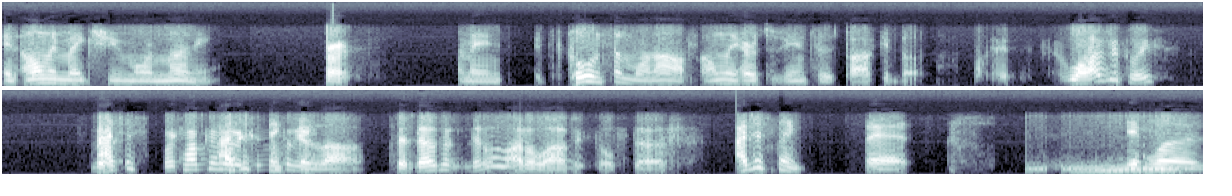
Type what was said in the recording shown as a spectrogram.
it only makes you more money. Right. I mean, it's cooling someone off only hurts Vince's pocketbook. Logically. But I just, we're talking I about a just think company they're law. that doesn't do a lot of logical stuff. I just think that it was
